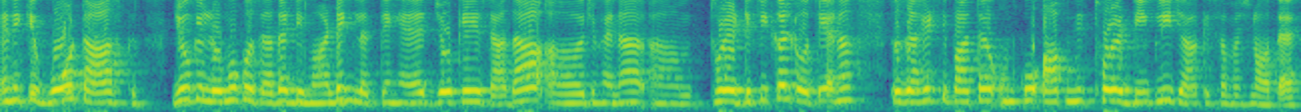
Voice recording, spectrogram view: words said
यानी कि वो टास्क जो कि लोगों को ज़्यादा डिमांडिंग लगते हैं, जो कि ज़्यादा जो है ना थोड़े डिफ़िकल्ट होते हैं ना तो ज़ाहिर सी बात है उनको आपने थोड़ा डीपली जाके समझना होता है।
